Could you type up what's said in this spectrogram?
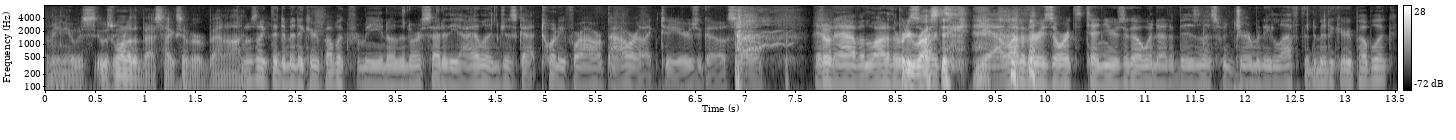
I mean, it was it was one of the best hikes I've ever been on. It was like the Dominican Republic for me. You know, the north side of the island just got 24 hour power like two years ago. So they don't have a lot of the Pretty resorts, rustic. Yeah, a lot of the resorts 10 years ago went out of business when Germany left the Dominican Republic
